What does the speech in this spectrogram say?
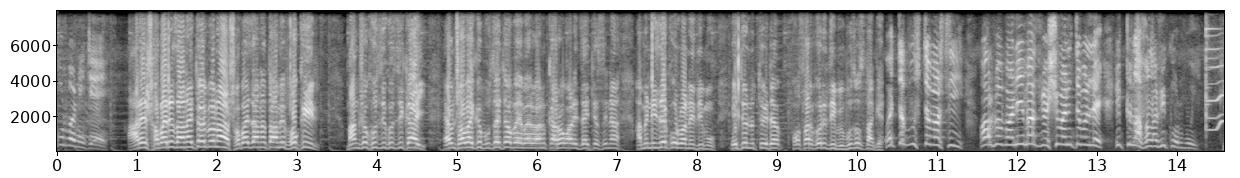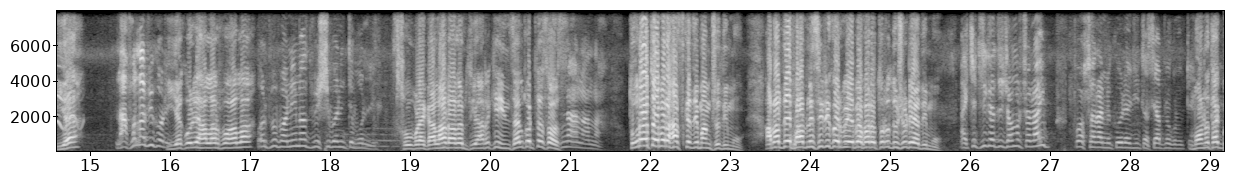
কুরবানি দেয়। আরে সবাইরে জানাইতে হইব না সবাই জানে তো আমি ফকির। মাংস খুঁজি খুঁজি খাই। এখন সবাইকে বুঝাইতে হবে এবার আমি কারও বাড়ি যাইতেছি না আমি নিজে কোরবানি দিব এই জন্য তুই এটা প্রচার করে দিবি বুঝোস না কে? ওই তো বুঝতে পারছি। অল্প পানি মাছ বেশি মানিতে বললে একটু লাফালাফি করবই। ইয়া? লাফালাফি করে। ইয়া করে হালার পহালা অল্প বানিয়ে মাছ বেশি মানিতে বললে। সবাই গালা ডালাম তুই আর কি ইনসাল করতেছস? না না না। তোরা তো এবার হাঁস কেজি মাংস দিমু। আবার যে পাবলিসিটি করবে এ ব্যাপারে তোরা দুশো টাকা দিমু। আচ্ছা ঠিক আছে সমস্যা নাই। প্রচার আমি করে দিতেছি আপনার কোনো মনে থাকব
